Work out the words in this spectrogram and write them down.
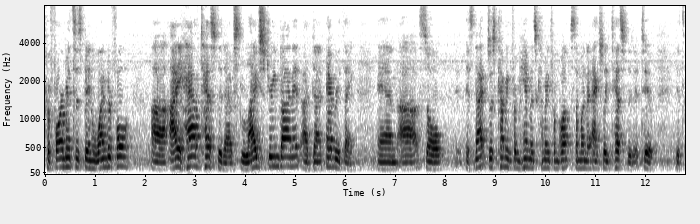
Performance has been wonderful. Uh, I have tested. I've live streamed on it. I've done everything, and uh, so it's not just coming from him. It's coming from someone that actually tested it too. It's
